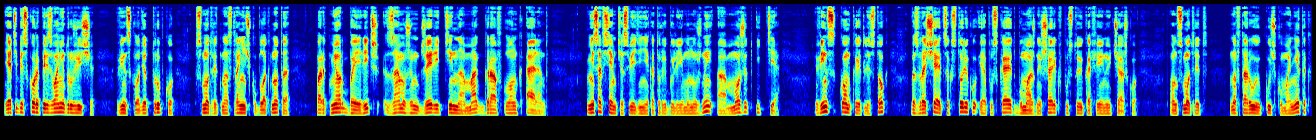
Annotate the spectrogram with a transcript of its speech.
Я тебе скоро перезвоню, дружище. Винс кладет трубку, смотрит на страничку блокнота Партнер Бейридж, замужем Джерри Тина Макграф Лонг-Айленд. Не совсем те сведения, которые были ему нужны, а может и те. Винс комкает листок, возвращается к столику и опускает бумажный шарик в пустую кофейную чашку. Он смотрит на вторую кучку монеток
